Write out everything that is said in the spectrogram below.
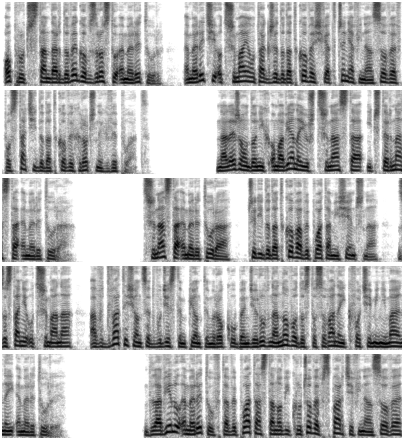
Oprócz standardowego wzrostu emerytur, emeryci otrzymają także dodatkowe świadczenia finansowe w postaci dodatkowych rocznych wypłat. Należą do nich omawiane już 13 i 14 emerytura. 13 emerytura, czyli dodatkowa wypłata miesięczna, zostanie utrzymana, a w 2025 roku będzie równa nowo dostosowanej kwocie minimalnej emerytury. Dla wielu emerytów ta wypłata stanowi kluczowe wsparcie finansowe,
